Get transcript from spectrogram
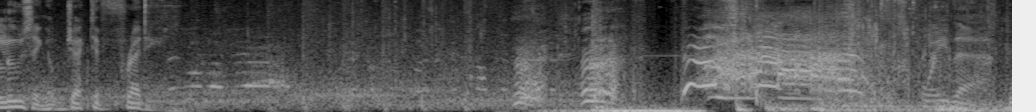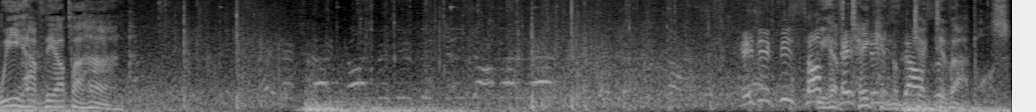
losing objective Freddy. Way there. We have the upper hand. We have taken objective apples.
